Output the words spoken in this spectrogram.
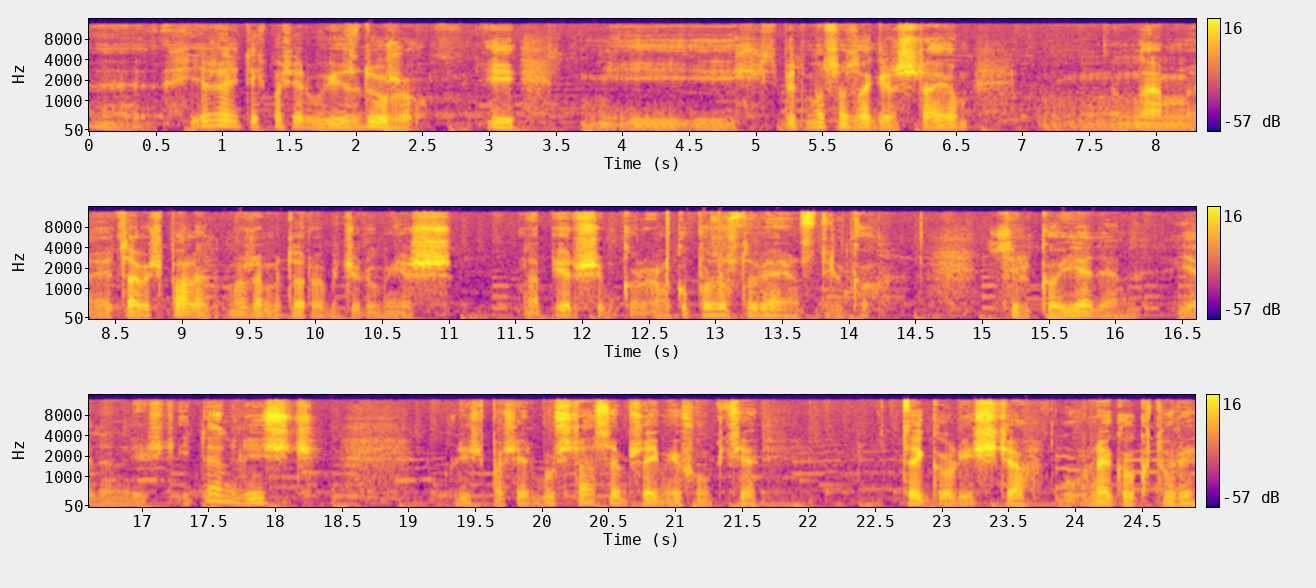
e, jeżeli tych pasierbów jest dużo i, i, i zbyt mocno zagęszczają nam cały szpaler, możemy to robić również na pierwszym kolanku, pozostawiając tylko, tylko jeden, jeden liść. I ten liść, liść pasierbu z czasem przejmie funkcję tego liścia głównego, który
